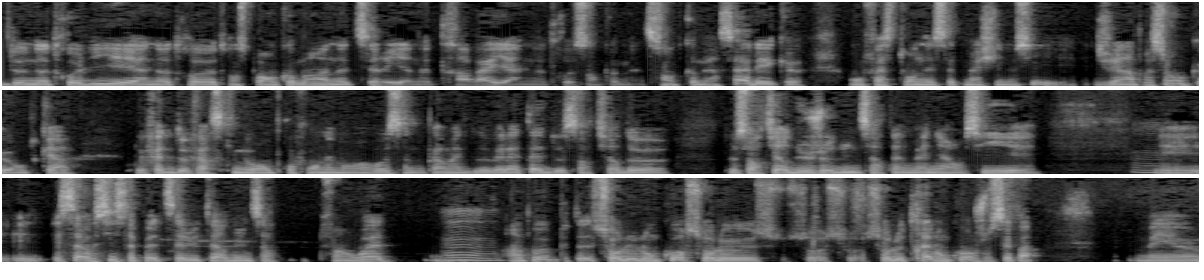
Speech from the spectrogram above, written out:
de notre lit à notre transport en commun, à notre série, à notre travail, à notre centre com- centre commercial et que on fasse tourner cette machine aussi. J'ai l'impression que en tout cas le fait de faire ce qui nous rend profondément heureux, ça nous permet de lever la tête, de sortir de de sortir du jeu d'une certaine manière aussi et Mm. et, et, et ça aussi ça peut être salutaire d'une certaine enfin ouais Mm. un peu peut-être sur le long cours sur le sur, sur, sur le très long cours je sais pas mais euh,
